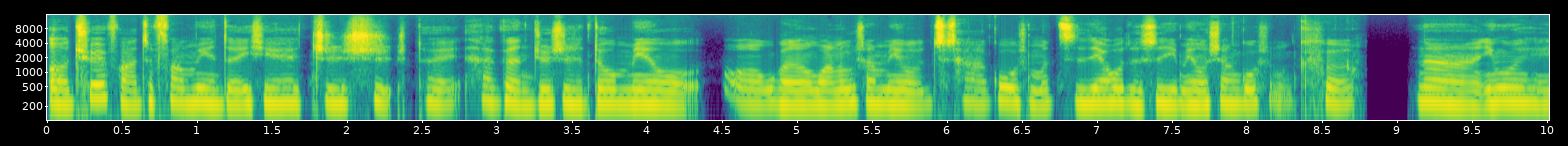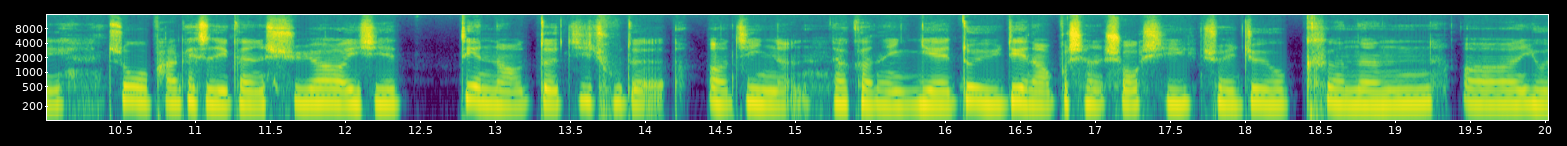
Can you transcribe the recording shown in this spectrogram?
呃缺乏这方面的一些知识。对他可能就是都没有呃可能网络上没有查过什么资料，或者是也没有上过什么课。那因为做 p a c k a g e 也可能需要一些。电脑的基础的呃技能，他可能也对于电脑不是很熟悉，所以就有可能呃有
